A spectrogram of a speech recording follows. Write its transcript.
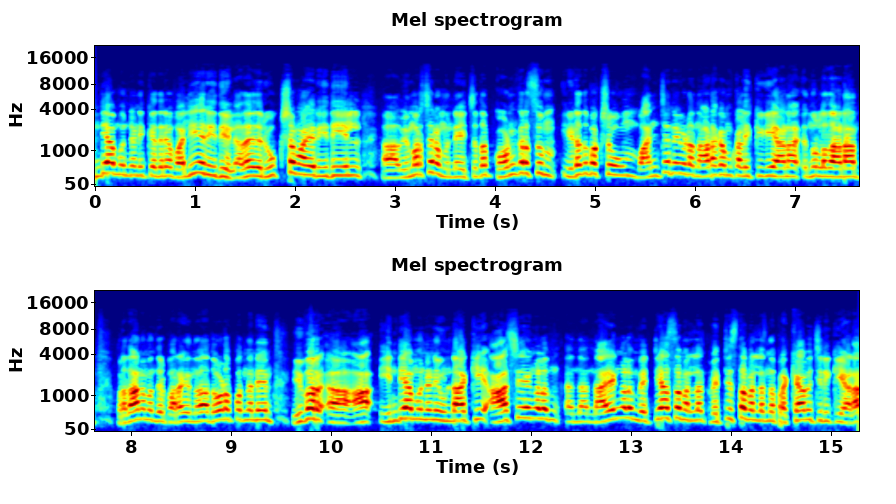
ഇന്ത്യ മുന്നണിക്കെതിരെ വലിയ രീതിയിൽ അതായത് രൂക്ഷമായ രീതിയിൽ വിമർശനം ഉന്നയിച്ചത്. കോൺഗ്രസും ഇടതുപക്ഷവും വഞ്ചനയുടെ നാടകം കളിക്കുകയാണ് എന്നുള്ളതാണ് പ്രധാനമന്ത്രി പറയുന്നത് അതോടൊപ്പം തന്നെ ഇവർ ഇന്ത്യ മുന്നണി ഉണ്ടാക്കി ആശയങ്ങളും നയങ്ങളും വ്യത്യാസമല്ല വ്യത്യസ്തമല്ലെന്ന് പ്രഖ്യാപിച്ചിരിക്കുകയാണ്.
